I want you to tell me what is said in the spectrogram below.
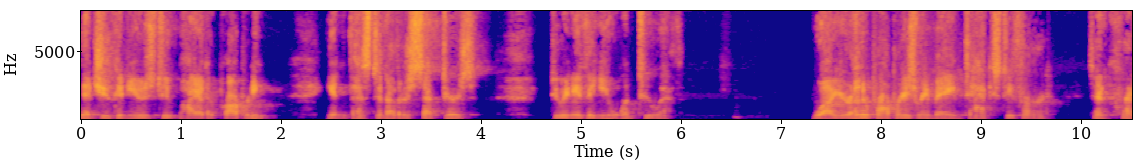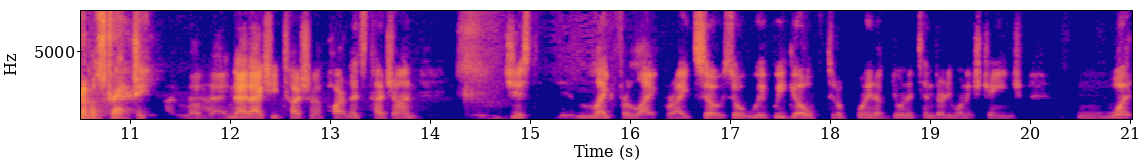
that you can use to buy other property, invest in other sectors, do anything you want to with, while your other properties remain tax deferred. It's an incredible strategy. I love that. And that actually touched on a part. Let's touch on just like for like, right? So so if we go to the point of doing a 1031 exchange, what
